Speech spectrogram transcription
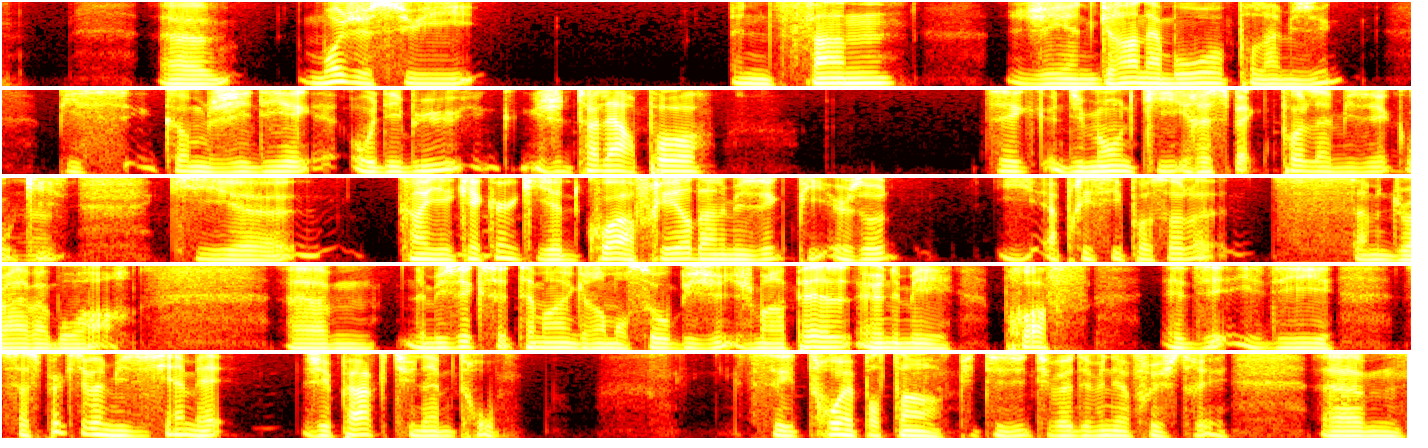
Euh, moi, je suis une fan, j'ai un grand amour pour la musique. Puis, comme j'ai dit au début, je ne tolère pas du monde qui ne respecte pas la musique ou qui, qui euh, quand il y a quelqu'un qui a de quoi offrir dans la musique, puis eux autres, ils n'apprécient pas ça, ça me drive à boire. Euh, la musique, c'est tellement un grand morceau. Puis je, me rappelle, un de mes profs, il dit, ça se peut que tu es musicien, mais j'ai peur que tu l'aimes trop. C'est trop important, puis tu, vas devenir frustré. Euh,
